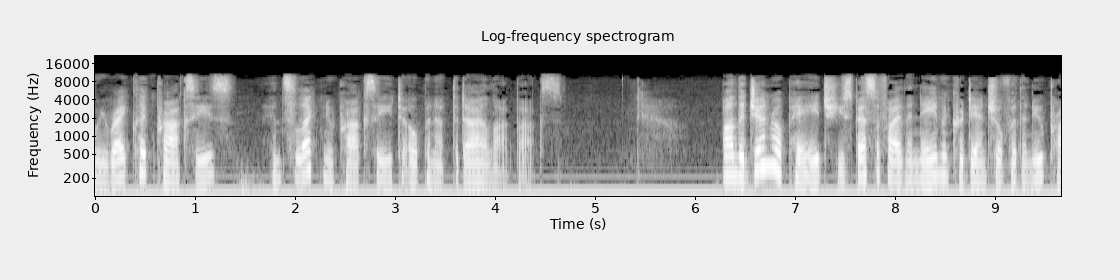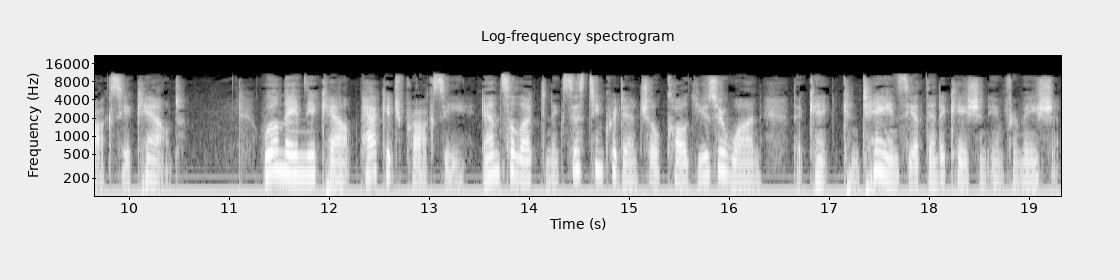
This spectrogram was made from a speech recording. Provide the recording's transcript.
we right-click Proxies and select New Proxy to open up the dialog box. On the General page, you specify the name and credential for the new proxy account. We'll name the account Package Proxy and select an existing credential called User1 that contains the authentication information.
